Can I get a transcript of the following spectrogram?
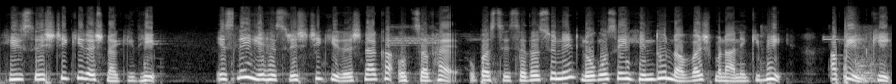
ही सृष्टि की रचना की थी। इसलिए यह सृष्टि की रचना का उत्सव है। उपस्थित सदस्यों ने लोगों से हिंदू नववर्ष मनाने की भी अपील की।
